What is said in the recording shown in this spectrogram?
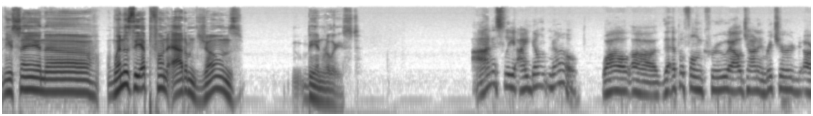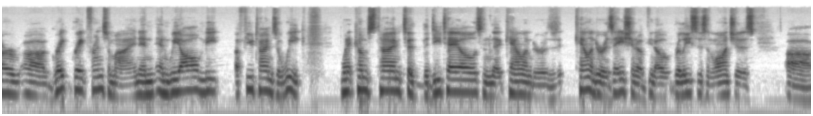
he's saying, uh, when is the Epiphone Adam Jones being released? Honestly, I don't know. While uh, the Epiphone crew, Al, John, and Richard, are uh, great, great friends of mine, and and we all meet a few times a week. When it comes time to the details and the calendars, calendarization of you know releases and launches, uh,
